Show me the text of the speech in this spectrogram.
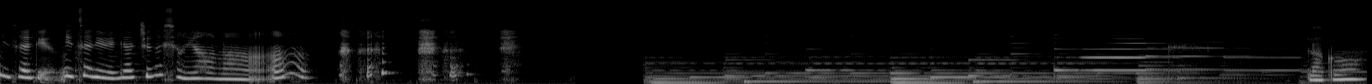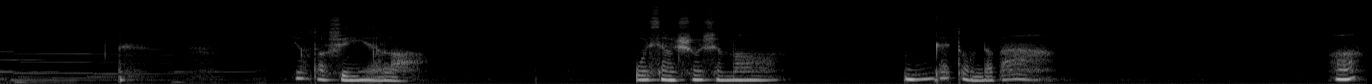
你再顶，你再顶，人家真的想要了啊！老公。到深夜了，我想说什么，你应该懂的吧？啊？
